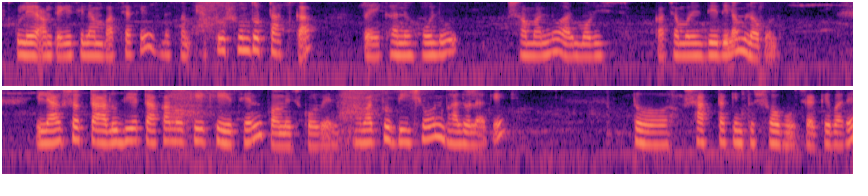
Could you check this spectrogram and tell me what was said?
স্কুলে আনতে গেছিলাম বাচ্চাকে। দেখলাম এত সুন্দর টাটকা। তো এখানে হলুদ সামান্য আর মরিচ, কাঁচামরিচ দিয়ে দিলাম লবণ। এই লাউ শাকটা আলু দিয়ে টাকানো কে খেয়েছেন কমেন্টস করবেন। আমার তো ভীষণ ভালো লাগে। তো শাকটা কিন্তু সবুজ একেবারে।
